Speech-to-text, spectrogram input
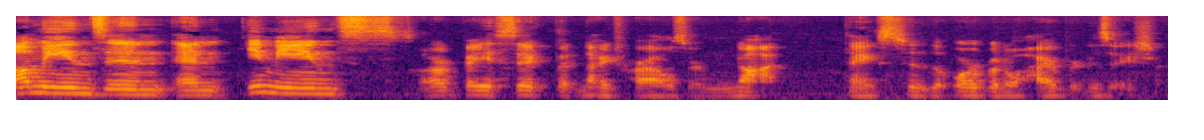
amines and, and imines are basic, but nitriles are not thanks to the orbital hybridization.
